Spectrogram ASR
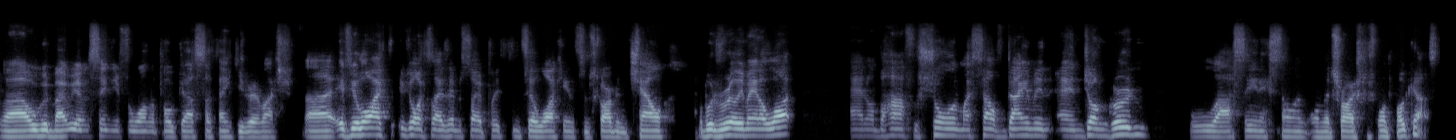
Uh, all good, mate. We haven't seen you for a while on the podcast, so thank you very much. Uh, if you liked, if you liked today's episode, please consider liking and subscribing to the channel. It would really mean a lot. And on behalf of Sean, myself, Damon, and Jon Gruden, we'll uh, see you next time on the Try Performance podcast.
